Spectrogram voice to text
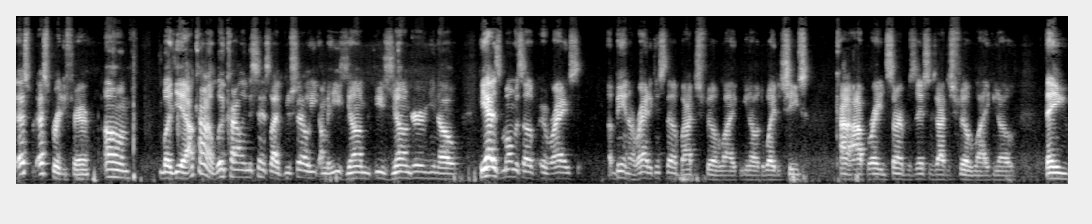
that's that's pretty fair. Um, but yeah, I'm kind of with Kyle in the sense like Buechele. He, I mean, he's young, he's younger. You know, he had his moments of erratic, of being erratic and stuff. But I just feel like you know the way the Chiefs kind of operate in certain positions, I just feel like you know they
